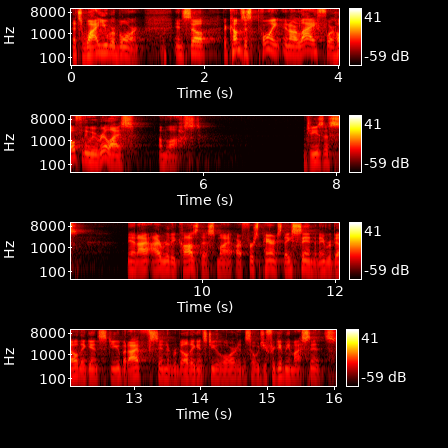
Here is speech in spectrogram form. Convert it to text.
That's why you were born. And so there comes this point in our life where hopefully we realize, I'm lost. Jesus, man, I, I really caused this. My, our first parents, they sinned and they rebelled against you, but I've sinned and rebelled against you, Lord. And so would you forgive me my sins?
